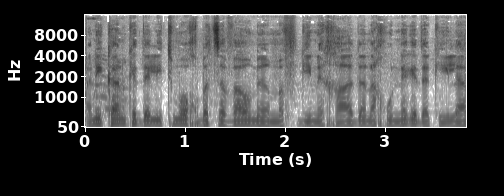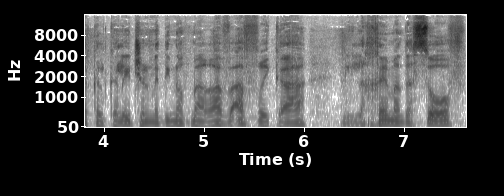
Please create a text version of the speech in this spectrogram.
אני כאן כדי לתמוך בצבא, אומר מפגין אחד. אנחנו נגד הקהילה הכלכלית של מדינות מערב אפריקה. נילחם עד הסוף.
